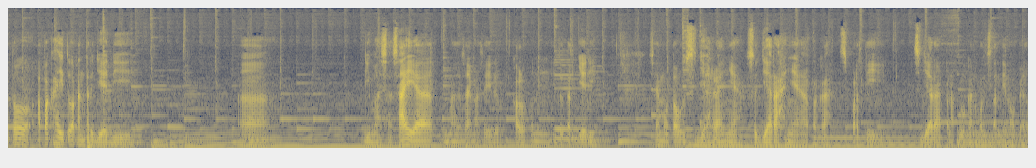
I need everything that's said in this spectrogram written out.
atau apakah itu akan terjadi uh, di masa saya di masa saya masa hidup? Kalaupun itu terjadi saya mau tahu sejarahnya sejarahnya apakah seperti sejarah penaklukan Konstantinopel?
